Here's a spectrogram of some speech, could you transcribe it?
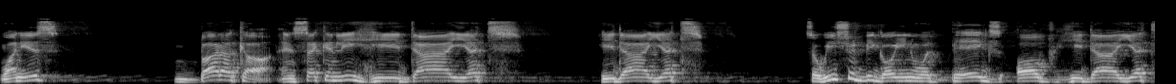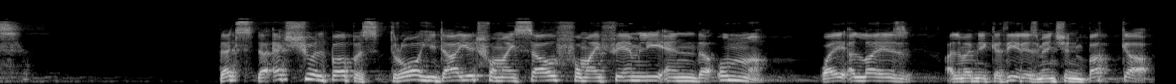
One is Baraka and secondly Hidayat. Hidayat. So we should be going with bags of Hidayat that's the actual purpose. Draw hidayat for myself for my family and the ummah. Why Allah is Alam ibn Kathir has mentioned Bakka.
